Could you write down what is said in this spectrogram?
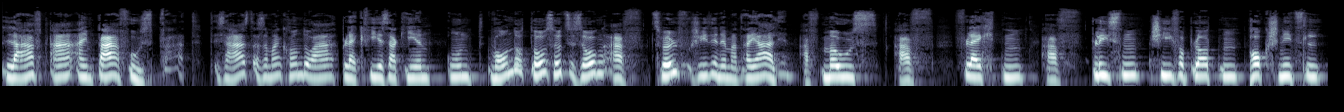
läuft auch ein Barfußpfad. Das heißt, also man kann da auch Black 4 agieren und wandert da sozusagen auf zwölf verschiedene Materialien. Auf Moos, auf Flechten, auf Blissen, Schieferplatten, Hockschnitzel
